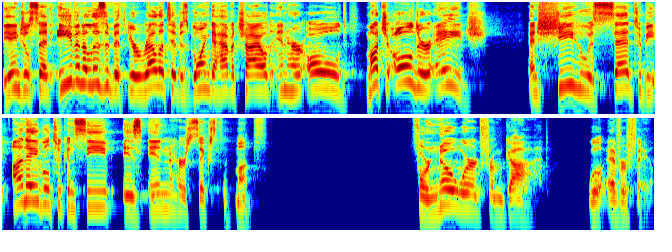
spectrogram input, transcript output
The angel said, Even Elizabeth, your relative, is going to have a child in her old, much older age. And she who is said to be unable to conceive is in her sixth month. For no word from God will ever fail.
